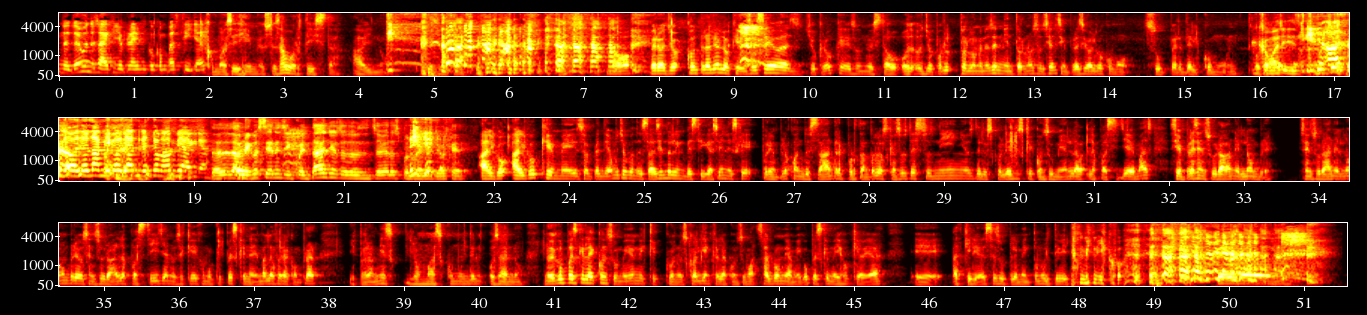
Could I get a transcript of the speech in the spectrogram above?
no todo el mundo sabe que yo planifico con pastillas. ¿Cómo así, Jimé? ¿Usted es abortista? Ay, no. no, pero yo, contrario a lo que dice Sebas, yo creo que eso no está, o, o yo por, por lo menos en mi entorno social siempre ha sido algo como súper del común. O ¿Cómo sea, así? Ah, Todos los amigos de Andrés toman Viagra. Entonces, ¿los amigos tienen 50 años o son severos por verga? Yo que... Algo, algo que me sorprendía mucho cuando estaba haciendo la investigación es que, por ejemplo, cuando estaban reportando los casos de estos niños, de los colegios que consumían la, la pastilla y demás, siempre censuraban el nombre. Censuraban el nombre o censuraban la pastilla, no sé qué, como que pues que nadie más la fuera a comprar. Y para mí es lo más común del... O sea, no, no digo pues que la he consumido ni que conozco a alguien que la consuma, salvo mi amigo pues que me dijo que había eh, adquirido este suplemento multivitamínico. pero,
